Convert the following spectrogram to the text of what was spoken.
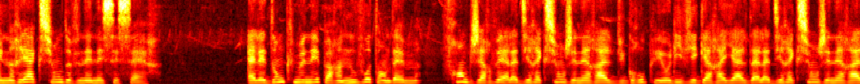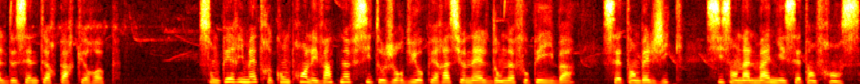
une réaction devenait nécessaire. Elle est donc menée par un nouveau tandem, Franck Gervais à la direction générale du groupe et Olivier Garayald à la direction générale de Center Park Europe. Son périmètre comprend les 29 sites aujourd'hui opérationnels dont 9 aux Pays-Bas, 7 en Belgique, 6 en Allemagne et 7 en France.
